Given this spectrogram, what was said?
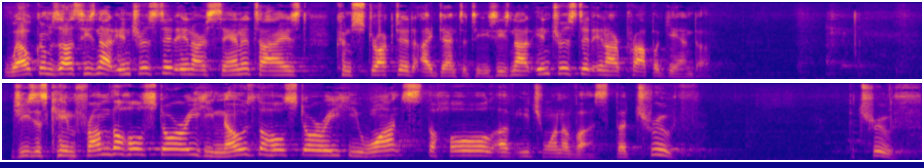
welcomes us. He's not interested in our sanitized, constructed identities, He's not interested in our propaganda. Jesus came from the whole story. He knows the whole story. He wants the whole of each one of us. The truth. The truth.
